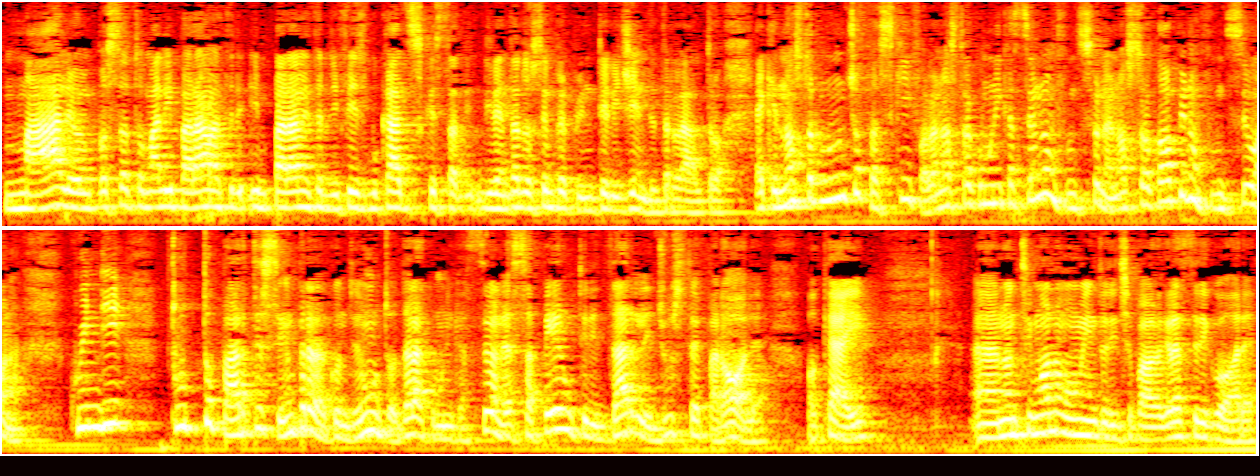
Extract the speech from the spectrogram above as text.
male o impostato male i parametri, i parametri di Facebook Ads che sta diventando sempre più intelligente tra l'altro, è che il nostro annuncio fa schifo la nostra comunicazione non funziona, il nostro copy non funziona. Quindi tutto parte sempre dal contenuto, dalla comunicazione, da sapere utilizzare le giuste parole, ok? Uh, non ti mollo un momento, dice Paolo, grazie di cuore.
